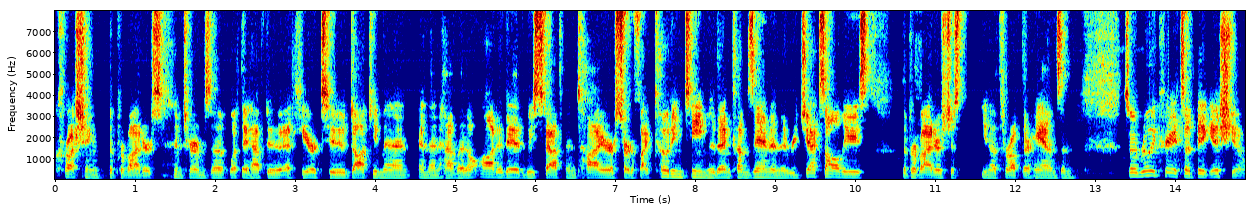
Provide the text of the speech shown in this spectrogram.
crushing the providers in terms of what they have to adhere to, document, and then have it audited. We staff an entire certified coding team who then comes in and then rejects all these. The providers just you know throw up their hands, and so it really creates a big issue.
